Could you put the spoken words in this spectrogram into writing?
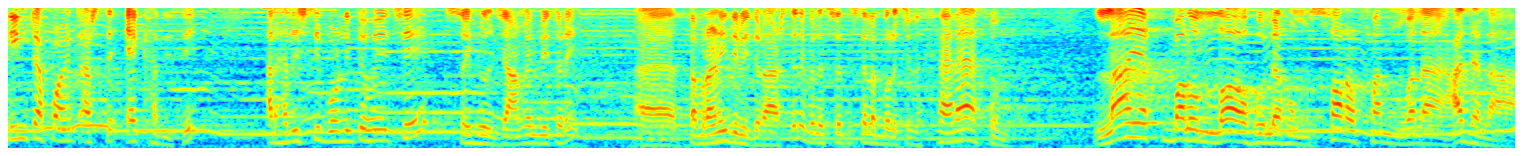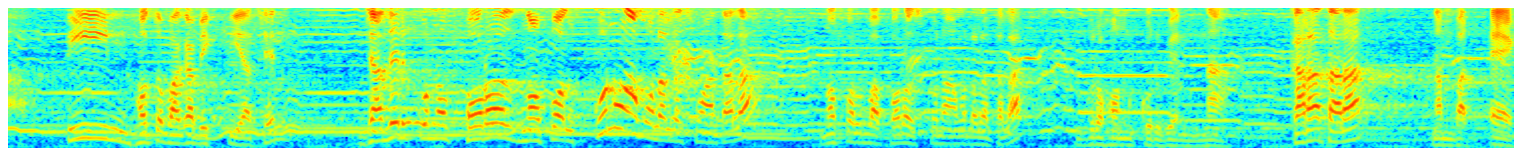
তিনটা পয়েন্ট আসছে এক হাদিসে। আর হাদিসটি বর্ণিত হয়েছে সহিউল জামের ভিতরে তাবরানিদের ভিতরে আসছে। নবী সাল্লাম বলেছিলেন ফালাথুন লাহুম সরফান ওয়ালা আদলা। তিন হতবাগা ব্যক্তি আছেন, যাদের কোনো ফরজ নফল, কোনো আমল আল্লাহ সুমাতালা নফল বা ফরজ কোনো আমল আল্লাহ তালা গ্রহণ করবেন না। কারা তারা? নাম্বার এক,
